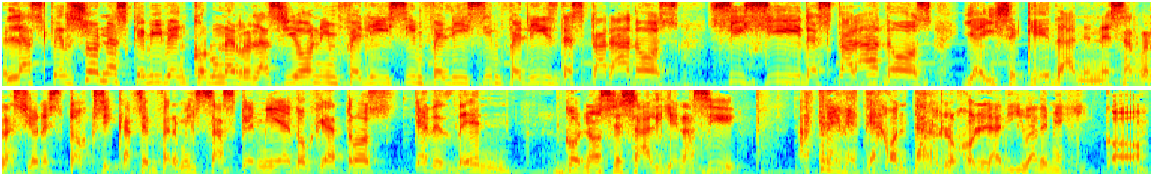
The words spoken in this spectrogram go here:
Las personas que viven con una relación infeliz, infeliz, infeliz, descarados. Sí, sí, descarados. Y ahí se quedan en esas relaciones tóxicas, enfermizas. Qué miedo, qué atroz, qué desdén. ¿Conoces a alguien así? Atrévete a contarlo con la diva de México.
